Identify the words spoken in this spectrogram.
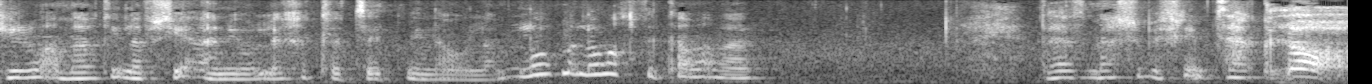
כאילו אמרתי לנפשי, אני הולכת לצאת מן העולם. לא, לא מחזיקה מעמד. ואז משהו בפנים צעק, לא,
